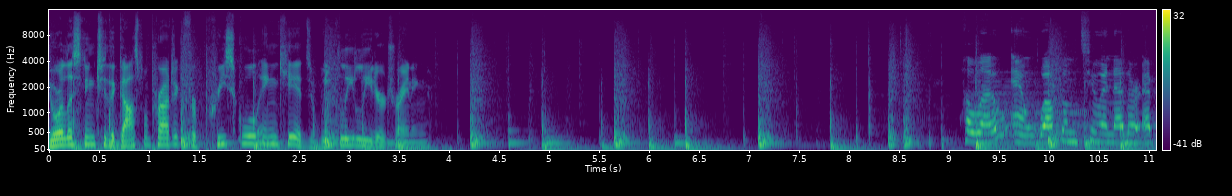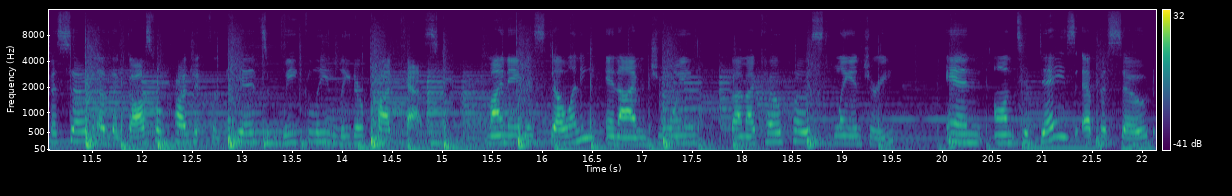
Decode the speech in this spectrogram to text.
You're listening to the Gospel Project for Preschool and Kids weekly leader training. Hello, and welcome to another episode of the Gospel Project for Kids weekly leader podcast. My name is Delaney, and I'm joined by my co host Landry. And on today's episode,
